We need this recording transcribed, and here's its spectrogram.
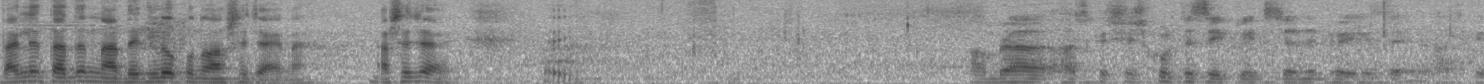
তাহলে তাদের না দেখলেও কোনো আসে যায় না। আসা যায়? এই। আমরা আজকে শেষ করতেছি একটু এক্সটেন্ডেড হয়ে গেছে আজকে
